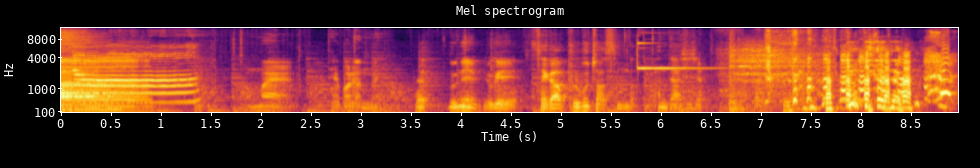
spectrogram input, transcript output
아. 정말 돼버렸네 네, 누님 여기 제가 불 붙여 왔습니다. 한 대 하시죠.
